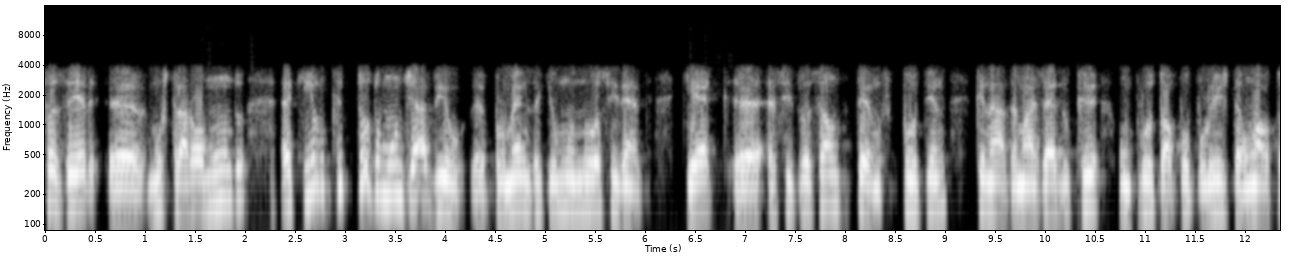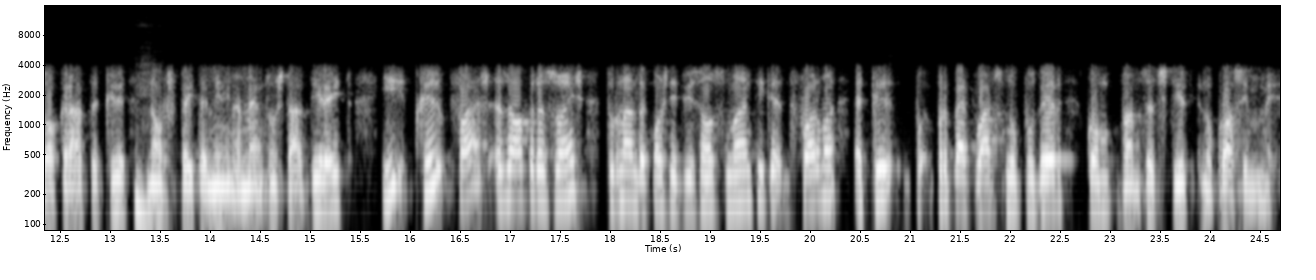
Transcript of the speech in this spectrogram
fazer, eh, mostrar ao mundo aquilo que todo o mundo já viu, eh, pelo menos aqui o mundo no Ocidente, que é eh, a situação de termos Putin, que nada mais é do que um plutopopulista, um autocrata que não respeita minimamente um Estado de Direito e que faz as alterações, tornando a Constituição semântica de forma a que perpetuar-se no poder, como vamos assistir no próximo mês.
